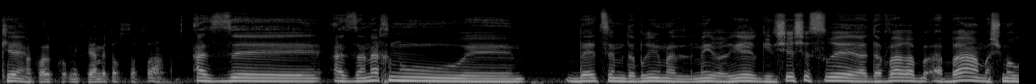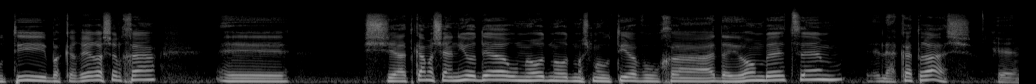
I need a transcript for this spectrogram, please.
כן. הכל מתקיים בתוך שפה. אז, אה, אז אנחנו אה, בעצם מדברים על מאיר אריאל, גיל 16, הדבר הב- הבא, המשמעותי בקריירה שלך, אה, שעד כמה שאני יודע הוא מאוד מאוד משמעותי עבורך עד היום בעצם, להקת רעש. כן,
